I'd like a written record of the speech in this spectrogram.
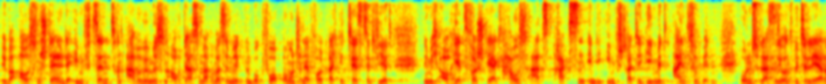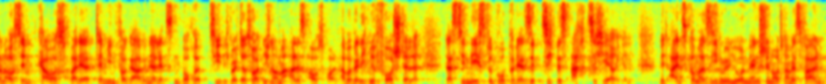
über Außenstellen der Impfzentren, aber wir müssen auch das machen, was in Mecklenburg-Vorpommern schon erfolgreich getestet wird, nämlich auch jetzt verstärkt Hausarztpraxen in die Impfstrategie mit einzubinden. Und lassen Sie uns bitte Lehren aus dem Chaos bei der Terminvergabe in der letzten Woche ziehen. Ich möchte das heute nicht noch mal alles ausrollen, aber wenn ich mir vorstelle, dass die nächste Gruppe der 70 bis 80-Jährigen mit 1,7 Millionen Menschen in Nordrhein-Westfalen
